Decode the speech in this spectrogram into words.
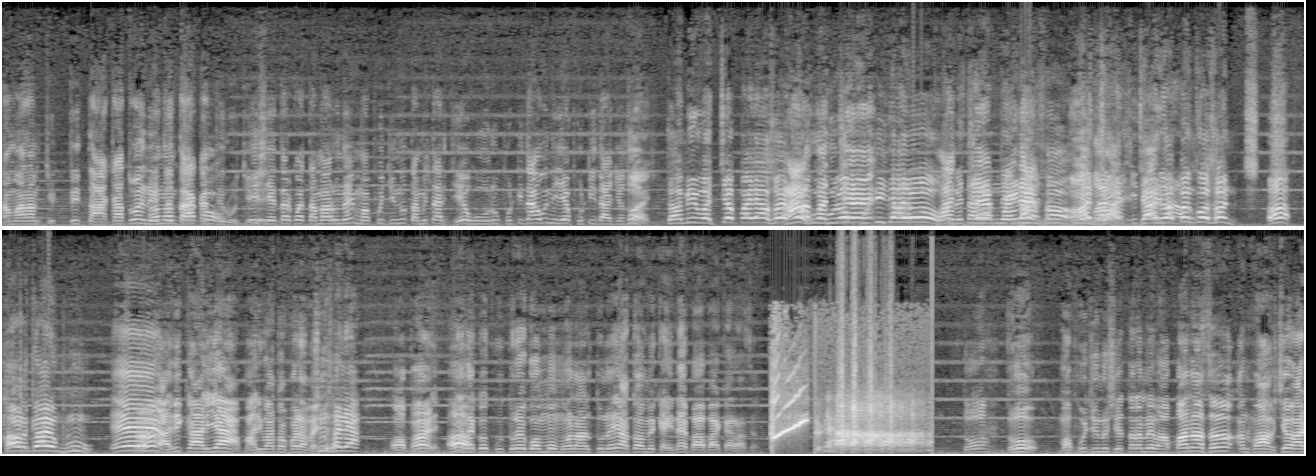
તમારામાં જેટલી તાકાત હોય ને એટલી અનંત તાકો. રોચી એ ખેતર કોઈ તમારું નહીં મફુજીનું તમે તાર જે હુરુ ફૂટી દાવ ને એ ફૂટી દાજો તો તમે વચ્ચે પડ્યા છો એટલે હુરો. ફૂટી જાયો. વચ્ચે પડ્યા છો. આ હા, છો ને? એ હરી કાળિયા મારી વાતો પડે હવે. શું. કોઈ કૂતરો ગોમ મોન હાલતું નહીં આ તો અમે કહીને ભા કરા છે. તો? જો મફુજીનું ક્ષેત્ર અમે વાવવાના છે અને વાવશે આ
